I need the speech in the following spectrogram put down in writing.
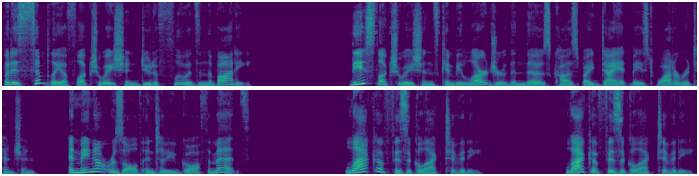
but is simply a fluctuation due to fluids in the body. These fluctuations can be larger than those caused by diet based water retention and may not resolve until you go off the meds. Lack of physical activity. Lack of physical activity.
